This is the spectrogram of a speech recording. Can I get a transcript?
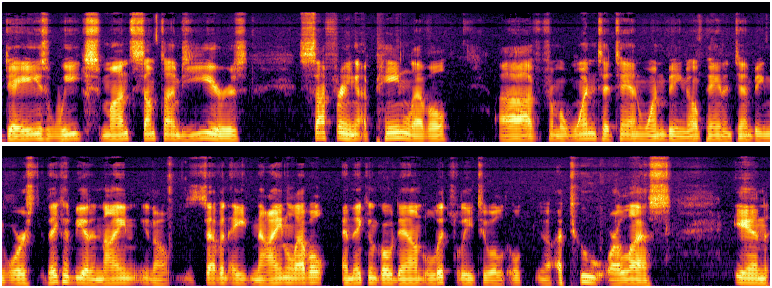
days, weeks, months, sometimes years, suffering a pain level uh, from a one to 10, one being no pain and 10 being the worst, they could be at a nine, you know, seven, eight, nine level, and they can go down literally to a, you know, a two or less in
